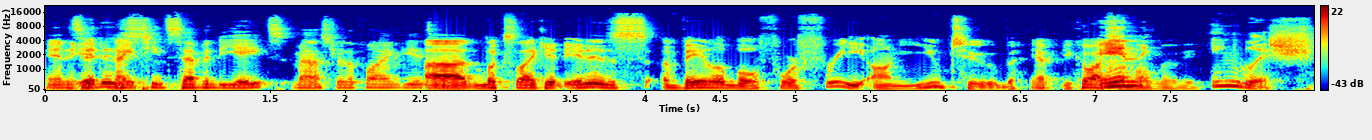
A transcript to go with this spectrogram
And is it it, is- 1978's Master of the Flying Guillotine? Uh, looks like it. It is available for free on YouTube yep, you can watch in the whole movie. English,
